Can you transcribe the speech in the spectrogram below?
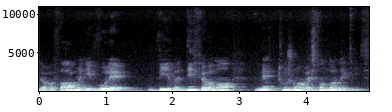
de, réforme, il voulait vivre différemment, mais toujours en restant dans l'Église,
